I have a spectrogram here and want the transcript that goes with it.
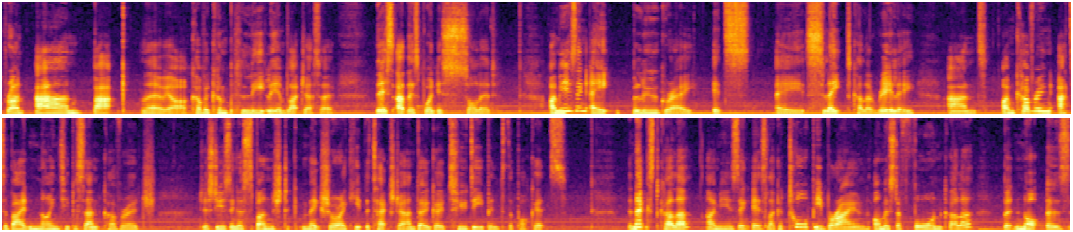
Front and back. There we are. Covered completely in black gesso. This at this point is solid. I'm using a blue-grey. It's a slate colour really and I'm covering at about 90% coverage. Just using a sponge to make sure I keep the texture and don't go too deep into the pockets. The next colour I'm using is like a taupey brown, almost a fawn colour, but not as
